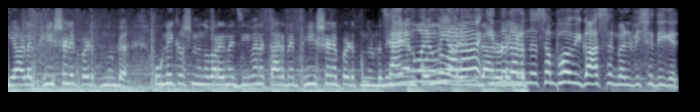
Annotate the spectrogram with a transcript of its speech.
ഇയാളെ ഭീഷണിപ്പെടുത്തുന്നുണ്ട്. ഉണ്ണികൃഷ്ണൻ എന്ന് പറയുന്ന ജീവനക്കാരനെ ഭീഷണിപ്പെടുത്തുന്നുണ്ട്. സംഭവ വികാസങ്ങൾ വിശദീകരിച്ചത്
